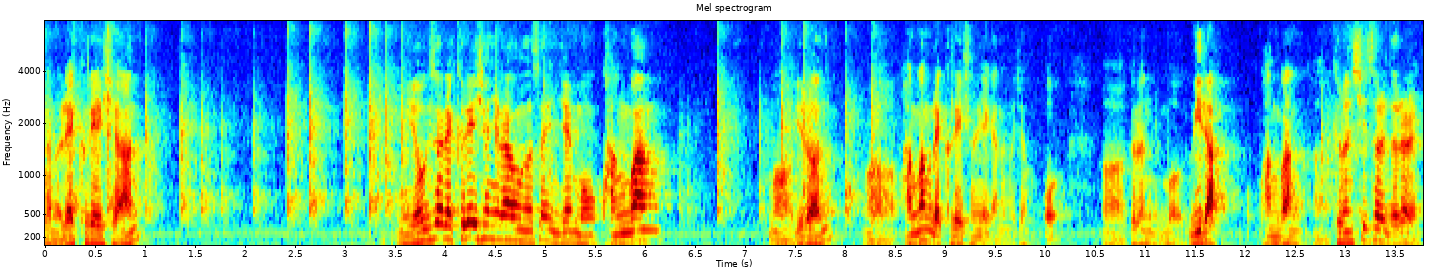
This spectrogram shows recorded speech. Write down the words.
그다음에 레크레이션. 여기서 레크레이션이라고 하는 것은 이제 뭐 관광, 뭐 이런 어, 관광 레크레이션을 얘기하는 거죠. 어, 어, 그런 뭐 위락, 관광 어, 그런 시설들을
